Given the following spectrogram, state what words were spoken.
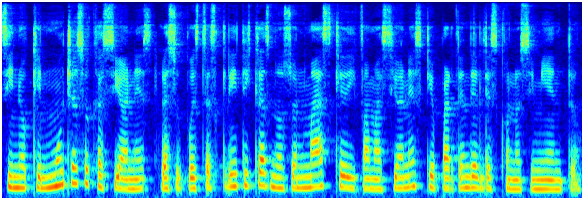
sino que en muchas ocasiones las supuestas críticas no son más que difamaciones que parten del desconocimiento,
